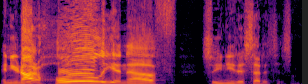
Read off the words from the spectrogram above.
and you're not holy enough, so you need asceticism.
